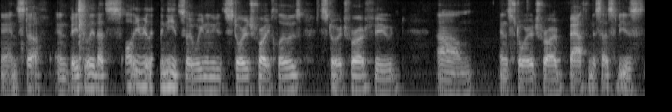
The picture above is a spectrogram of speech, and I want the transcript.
and stuff. And basically, that's all you really need. So we're gonna need storage for our clothes, storage for our food, um, and storage for our bath necessities.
